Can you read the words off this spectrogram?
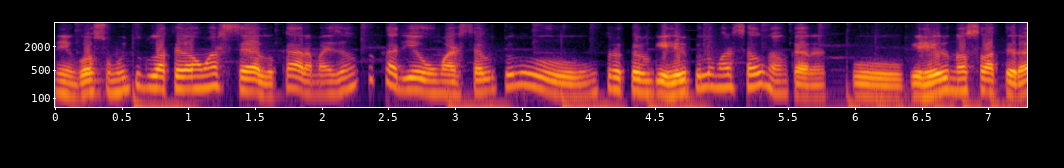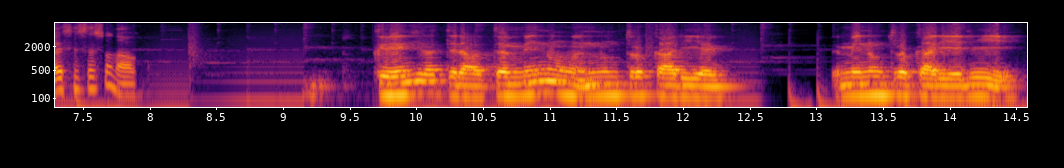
eu gosto muito do lateral Marcelo, cara, mas eu não trocaria o Marcelo pelo. Não trocaria o Guerreiro pelo Marcelo, não, cara. O Guerreiro, nosso lateral, é sensacional. Grande lateral, também não, não trocaria. Também não trocaria ele.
